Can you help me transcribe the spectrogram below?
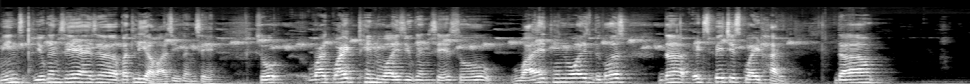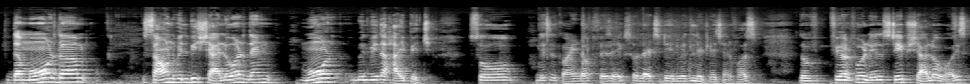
means you can say as a patli awaz you can say so why quite thin voice you can say? So why thin voice? Because the its pitch is quite high. The the more the sound will be shallower then more will be the high pitch. So this is kind of physics. So let's deal with literature first. The fearful deal steep shallow voice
